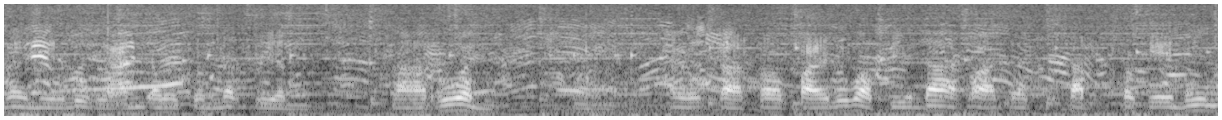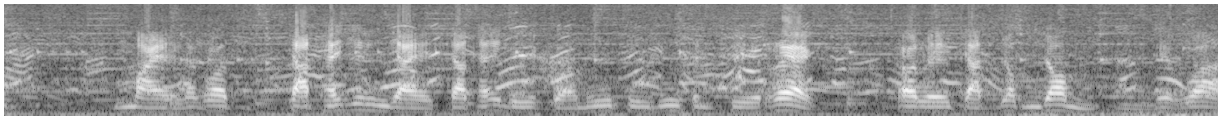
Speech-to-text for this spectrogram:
ไม่มีลูกหลานเยาวชนนักเรียนมาร่วม ในโอกาสต่อไปหรือว่าปีหน้าก็อาจจะจัดประเพณีใหม่ แล้วก็จัดให้ยิ่งใหญ่ จัดให้ดีกว่านี้ปีนี้เป็นปีแรก ก็เลยจัดย่อมๆอ่าเรียกว่า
